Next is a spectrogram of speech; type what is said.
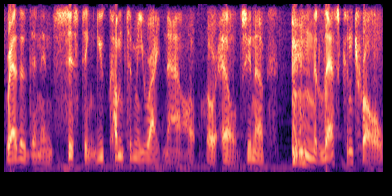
rather than insisting you come to me right now or else. You know, less control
